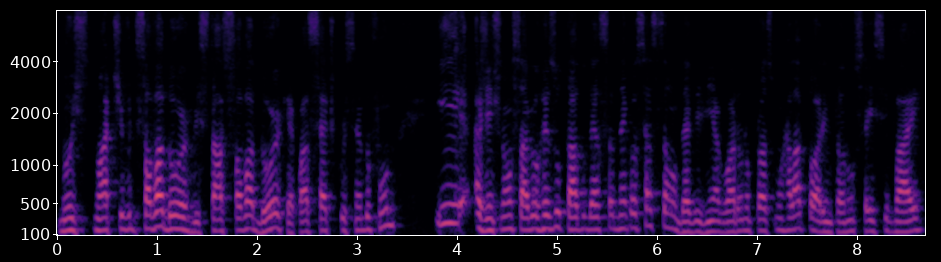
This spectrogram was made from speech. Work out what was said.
no, no ativo de Salvador, no Estácio Salvador, que é quase 7% do fundo, e a gente não sabe o resultado dessa negociação, deve vir agora no próximo relatório, então não sei se vai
